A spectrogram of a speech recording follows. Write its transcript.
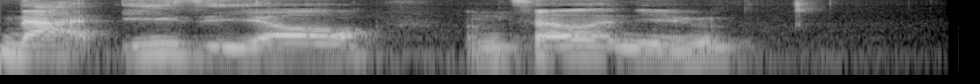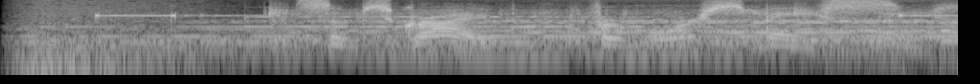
Not easy, y'all. I'm telling you. Subscribe for more space.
